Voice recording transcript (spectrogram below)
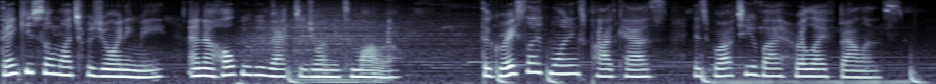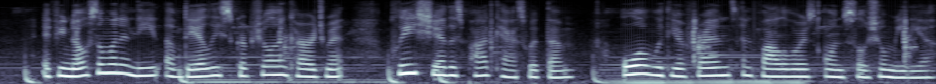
Thank you so much for joining me, and I hope you'll be back to join me tomorrow. The Grace Life Mornings podcast is brought to you by Her Life Balance. If you know someone in need of daily scriptural encouragement, please share this podcast with them or with your friends and followers on social media.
